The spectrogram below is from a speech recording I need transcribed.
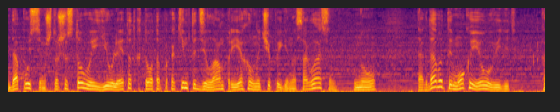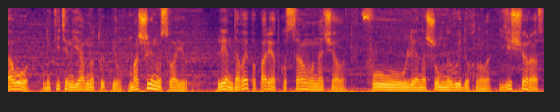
Допустим, что 6 июля этот кто-то по каким-то делам приехал на Чапыгина, согласен? Ну, тогда бы ты мог ее увидеть. Кого? Никитин явно тупил. Машину свою. Лен, давай по порядку, с самого начала. Фу, Лена шумно выдохнула. Еще раз.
